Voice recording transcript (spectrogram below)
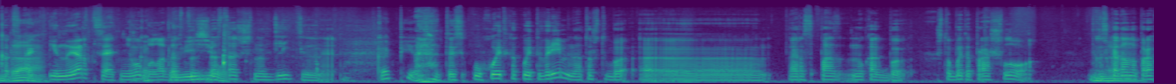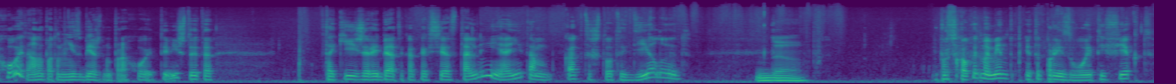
как Да. сказать, инерция от него Как была повезёт. достаточно длительная. Капец. То есть уходит какое-то время на то, чтобы э, распоз- ну как бы, чтобы это прошло. Потому что Да. когда оно проходит, оно потом неизбежно проходит. Ты видишь, что это такие же ребята, как и все остальные, и они там как-то что-то делают. Да. Просто в какой-то момент это производит эффект,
